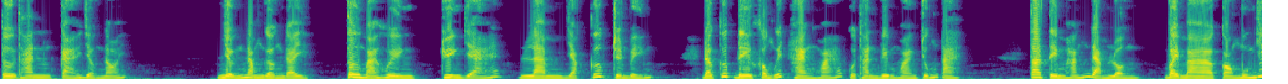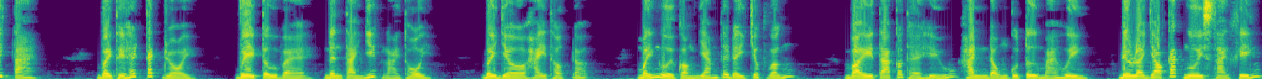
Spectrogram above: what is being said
Từ thanh cãi giận nói. Những năm gần đây, Tư Mã Huyền chuyên giả làm giặc cướp trên biển. Đã cướp đi không ít hàng hóa của thành viêm hoàng chúng ta. Ta tìm hắn đàm luận, vậy mà còn muốn giết ta. Vậy thì hết cách rồi, vì tự vệ nên ta giết lại thôi. Bây giờ hay thật đó, mấy người còn dám tới đây chất vấn. Vậy ta có thể hiểu hành động của Tư Mã Huyền đều là do các người sai khiến.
